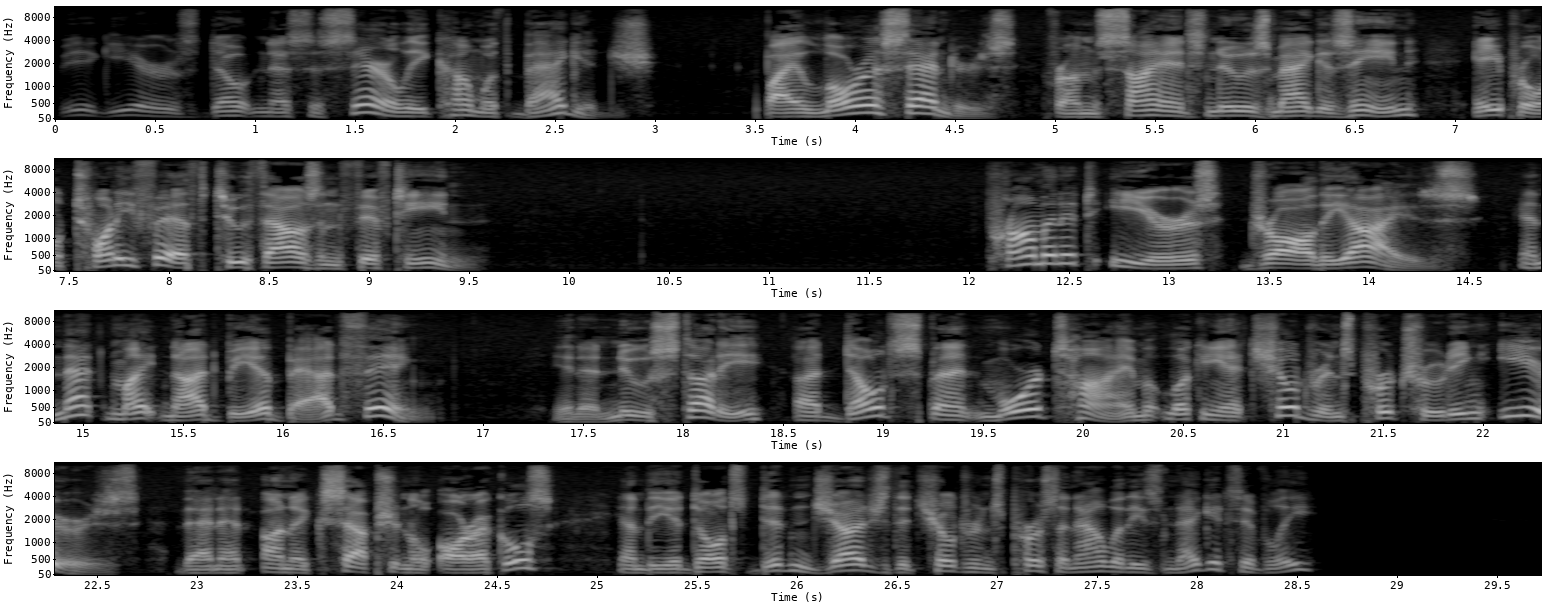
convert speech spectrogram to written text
Big ears don't necessarily come with baggage. By Laura Sanders from Science News Magazine, April 25, 2015. Prominent ears draw the eyes, and that might not be a bad thing. In a new study, adults spent more time looking at children's protruding ears than at unexceptional auricles, and the adults didn't judge the children's personalities negatively.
